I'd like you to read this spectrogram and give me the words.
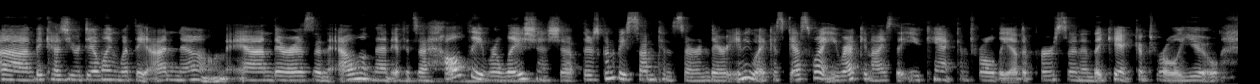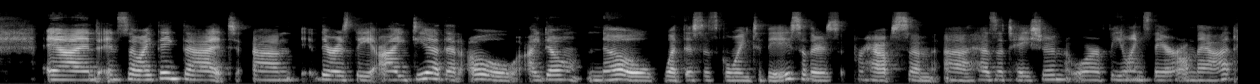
uh, because you're dealing with the unknown. And there is an element, if it's a healthy relationship, there's going to be some concern there anyway, because guess what? You recognize that you can't control the other person and they can't control you. And, and so I think that um, there is the idea that, oh, I don't know what this is going to be. So there's perhaps some uh, hesitation or feelings there on that.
